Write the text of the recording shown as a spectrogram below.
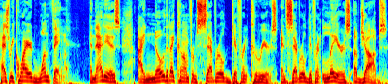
has required one thing and that is, I know that I come from several different careers and several different layers of jobs.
